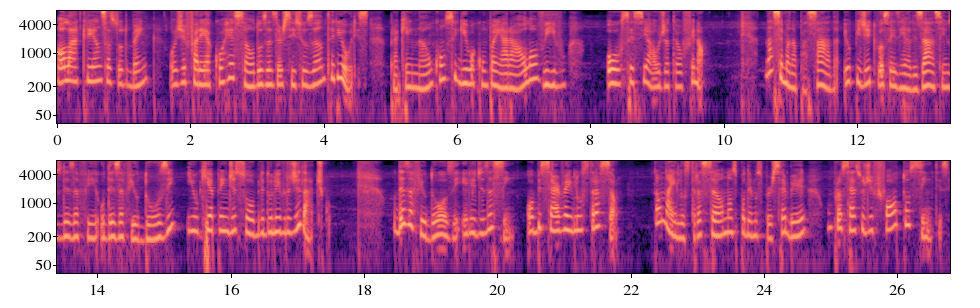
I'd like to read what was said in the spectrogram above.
Olá, crianças, tudo bem? Hoje farei a correção dos exercícios anteriores. Para quem não conseguiu acompanhar a aula ao vivo, ouça esse áudio até o final. Na semana passada, eu pedi que vocês realizassem desafio, o desafio 12 e o que aprendi sobre do livro didático. O desafio 12, ele diz assim: observe a ilustração. Então, na ilustração, nós podemos perceber um processo de fotossíntese,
